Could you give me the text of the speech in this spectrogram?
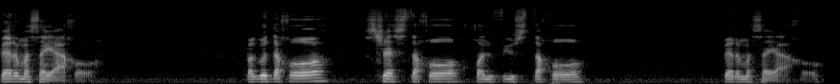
Pero masaya ako. Pagod ako, stressed ako, confused ako, pero masaya ako.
